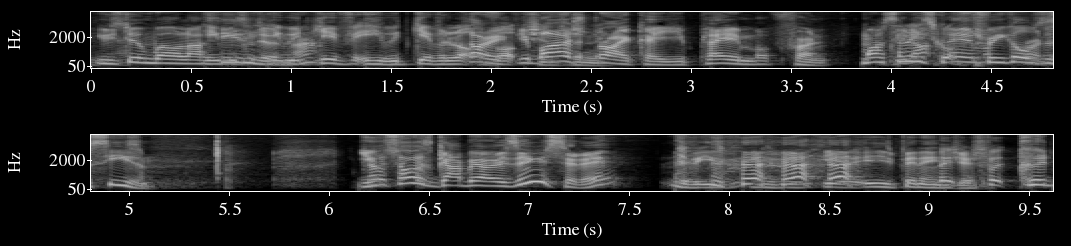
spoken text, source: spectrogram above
He was doing well last He season would, he doing would that. give. He would give a lot Sorry, of if you options. buy a striker, you play him up front. Martinelli's You're got three goals up this season. You, so has Gabriel Jesus in it. Yeah, but he's, he's been, he's been injured. But, but could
